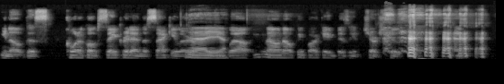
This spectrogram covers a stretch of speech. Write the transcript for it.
you know this quote unquote sacred and the secular. Yeah, yeah, thinking, yeah. Well, no, no, people are getting busy in church too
